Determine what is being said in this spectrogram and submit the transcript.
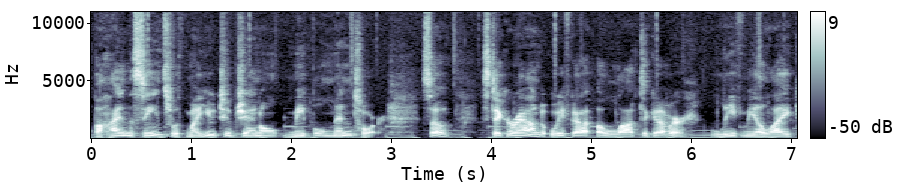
behind the scenes with my YouTube channel, Meeple Mentor. So stick around, we've got a lot to cover. Leave me a like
